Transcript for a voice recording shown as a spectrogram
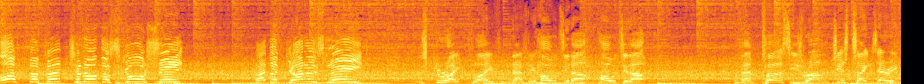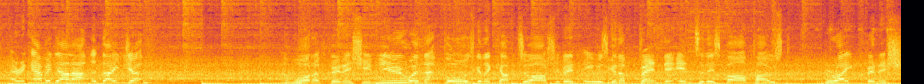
Off the bench and on the score sheet! And the Gunners lead! It's great play from Natalie. Holds it up, holds it up. Van Persie's run just takes Eric, Eric Abidal out of the danger. And what a finish. He knew when that ball was going to come to Arshavin, he was going to bend it into this far post. Great finish.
